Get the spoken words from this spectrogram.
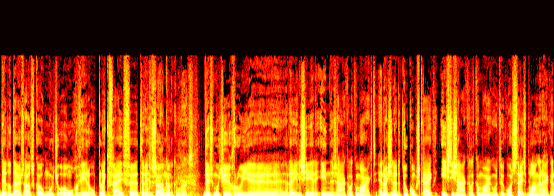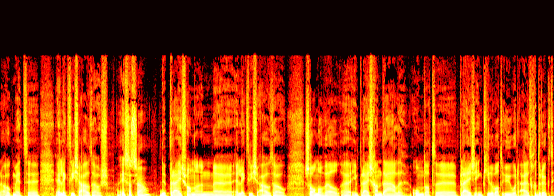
30.000 auto's kopen, moet je ongeveer op plek 5 De terechtkomen. zakelijke markt. Dus moet je groei eh, realiseren in de zakelijke markt. En als je naar de toekomst kijkt, is die zakelijke markt natuurlijk wordt steeds belangrijker, ook met eh, elektrische auto's. Is dat zo? De prijs van een eh, elektrische auto zal nog wel eh, in prijs gaan dalen, omdat eh, prijzen in kilowattuur worden uitgedrukt.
